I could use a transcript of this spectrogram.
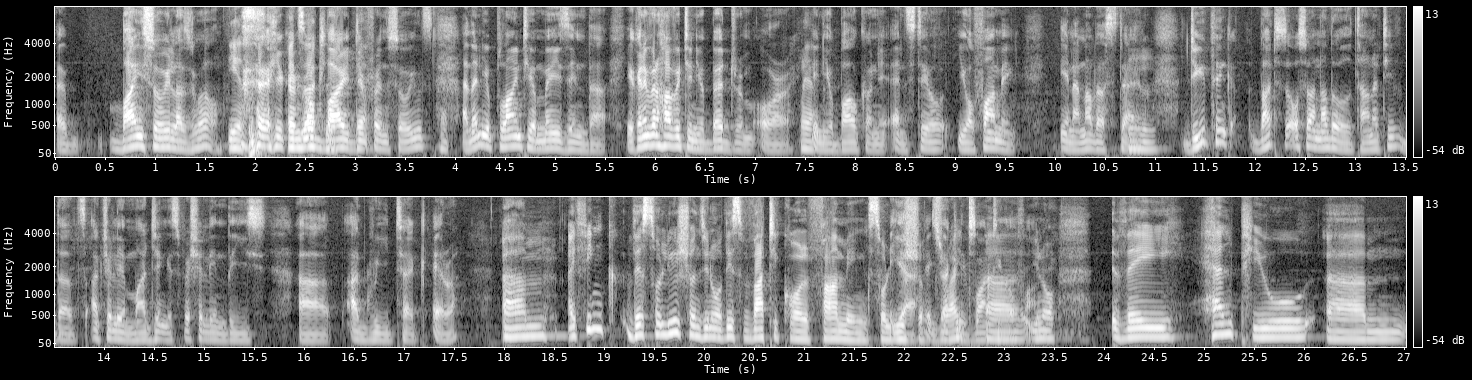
uh, buy soil as well. Yes, you can exactly, go buy yeah. different soils, and then you plant your maize in the. You can even have it in your bedroom or Yeah. in your balcony, and still you're farming in another style. Mm-hmm. Do you think that's also another alternative that's actually emerging, especially in this uh, agri-tech era? Um, I think the solutions, you know, these vertical farming solutions, exactly, right? vertical Uh, you know, they help you um,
